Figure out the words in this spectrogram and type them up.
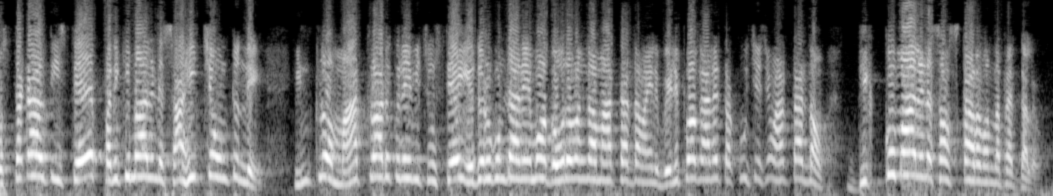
పుస్తకాలు తీస్తే పనికిమాలిన సాహిత్యం ఉంటుంది. ఇంట్లో మాట్లాడుకునేవి చూస్తే ఎదురుగుండానేమో గౌరవంగా మాట్లాడడం ఆయన వెళ్ళిపోగానే తక్కువ చేసి మాట్లాడడం. దిక్కుమాలిన సంస్కారం ఉన్న పెద్దలు.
